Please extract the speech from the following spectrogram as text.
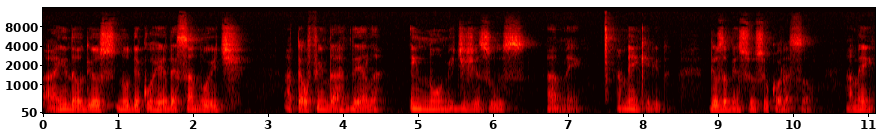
ainda, ó Deus, no decorrer dessa noite, até o fim dela, em nome de Jesus. Amém. Amém, querido. Deus abençoe o seu coração. Amém.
